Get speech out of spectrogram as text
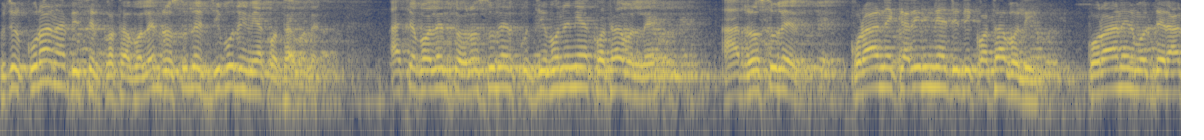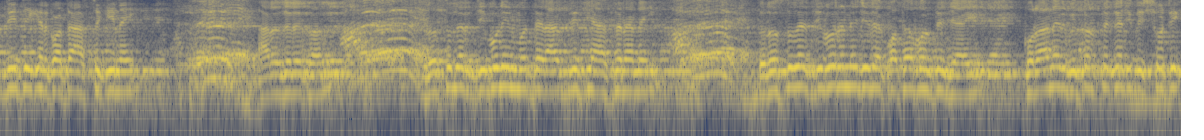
হুজুর, কোরআন হাদিসের কথা বলেন, রসুলের জীবনী নিয়ে কথা বলেন। আচ্ছা বলেন তো, রসুলের জীবনী নিয়ে কথা বললে আর রসুলের কোরআনে কারিম নিয়ে যদি কথা বলি, কোরআনের মধ্যে রাজনীতিকের কথা আছে কি নাই? আরও জোরে কন রসুলের জীবনীর মধ্যে রাজনীতি আছে না নেই? তো রসুলের জীবনী নিয়ে যদি কথা বলতে যাই, কোরআনের ভিতর থেকে যদি সঠিক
